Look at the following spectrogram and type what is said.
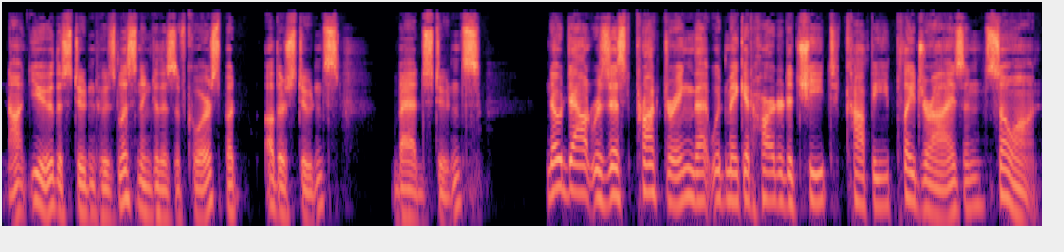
not you, the student who's listening to this, of course, but other students, bad students, no doubt resist proctoring that would make it harder to cheat, copy, plagiarize, and so on.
